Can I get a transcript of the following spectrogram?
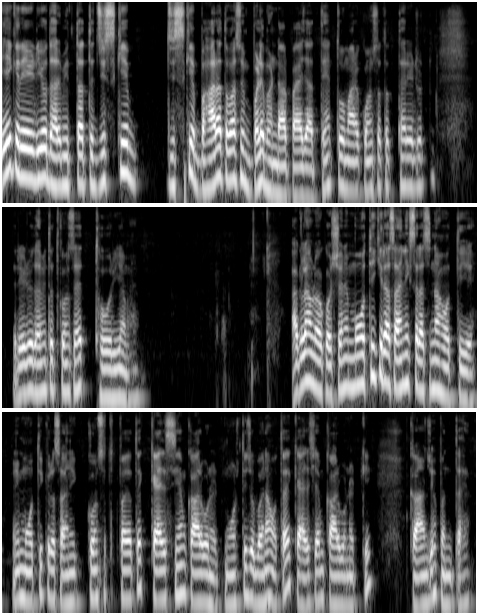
एक रेडियो धर्मी तत्व जिसके जिसके भारतवर्ष में बड़े भंडार पाए जाते हैं तो हमारा कौन सा तत्व है रेडियो रेडियो धर्मी तत्व कौन सा है? थोरियम है। अगला हम लोग क्वेश्चन है, मोती की रासायनिक संरचना होती है, यानी मोती की रासायनिक कौन सा तत्व पाया जाता है? कैल्शियम कार्बोनेट मोती जो बना होता है कैल्शियम कार्बोनेट के कारण जो है बनता है।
